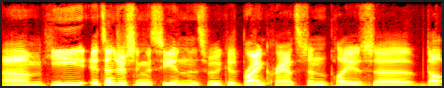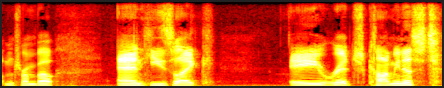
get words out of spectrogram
Um, he. It's interesting to see in this movie because Bryan Cranston plays uh, Dalton Trumbo, and he's like a rich communist,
